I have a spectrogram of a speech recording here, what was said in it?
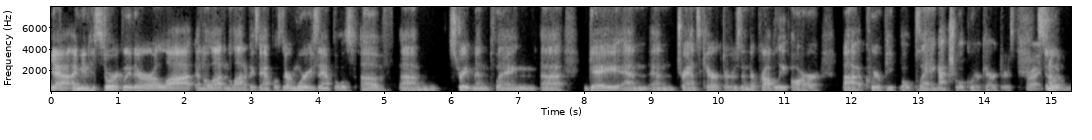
Yeah, I mean, historically, there are a lot and a lot and a lot of examples. There are more examples of um, straight men playing uh, gay and and trans characters than there probably are uh, queer people playing actual queer characters. Right. So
